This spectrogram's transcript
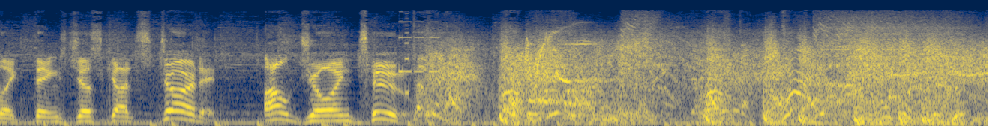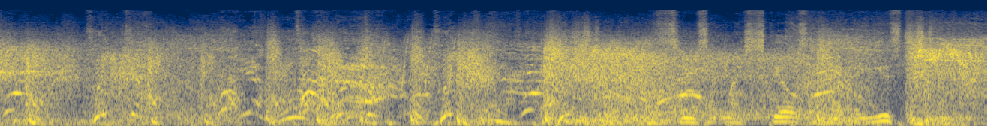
Looks like things just got started. I'll join too. Seems like my skills aren't what they used to be.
